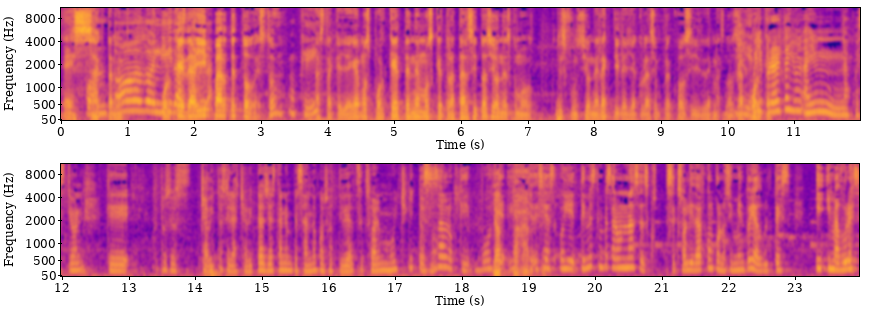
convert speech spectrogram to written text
Exactamente. Con todo el Porque de ahí arriba. parte todo esto. Ok. Hasta que lleguemos por qué tenemos que tratar situaciones como disfunción eréctil, eyaculación precoz y demás, ¿no? O sea, Bien. ¿por Oye, pero ahorita hay, un- hay una cuestión que pues los chavitos y las chavitas ya están empezando con su actividad sexual muy chiquitos, Eso es ¿no? a lo que voy. Ya que- que decías, oye, tienes que empezar una sex- sexualidad con conocimiento y adultez y, y madurez.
